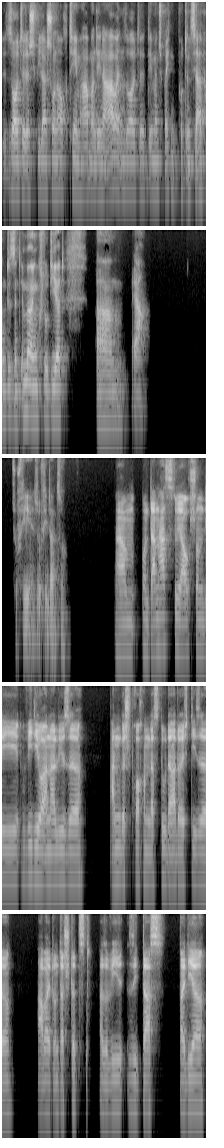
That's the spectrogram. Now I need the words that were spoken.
sollte der Spieler schon auch Themen haben, an denen er arbeiten sollte. Dementsprechend Potenzialpunkte sind immer inkludiert. Ähm, ja, so viel, so viel dazu. Ähm, und dann hast du ja auch schon die Videoanalyse angesprochen, dass du dadurch diese Arbeit unterstützt. Also wie sieht das bei dir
